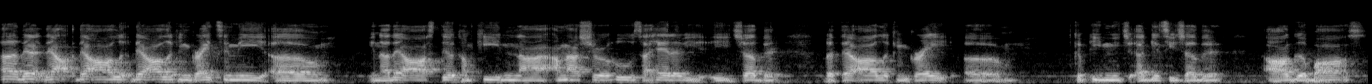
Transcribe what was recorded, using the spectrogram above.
Uh, they're they're they're all they're all looking great to me. Um, you know, they're all still competing. I, am not sure who's ahead of each other, but they're all looking great, um, competing each, against each other. All good balls.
